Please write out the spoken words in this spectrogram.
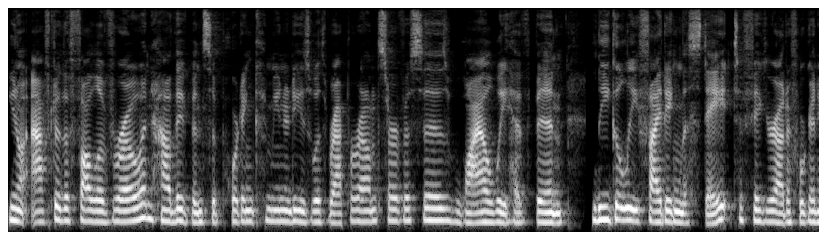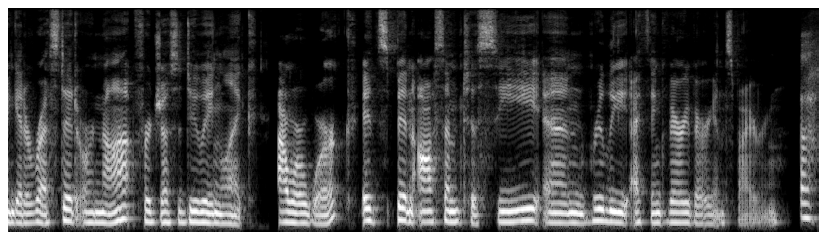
you know, after the fall of Roe and how they've been supporting communities with wraparound services while we have been legally fighting the state to figure out if we're going to get arrested or not for just doing like our work. It's been awesome to see and really, I think, very, very inspiring. Oh,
